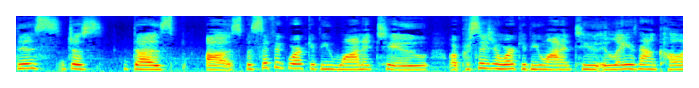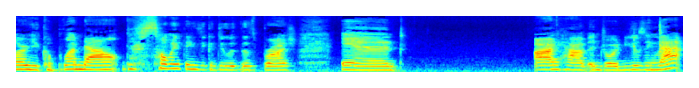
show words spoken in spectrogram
This just does uh, specific work if you wanted to, or precision work if you wanted to. It lays down color. You could blend out. There's so many things you could do with this brush, and I have enjoyed using that.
